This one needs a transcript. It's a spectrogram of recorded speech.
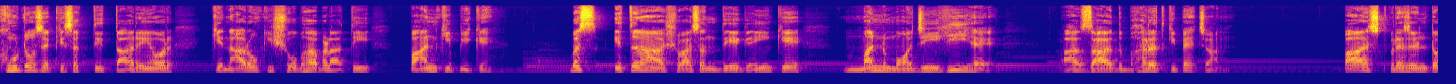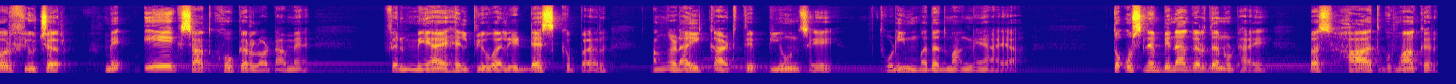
खूंटों से खिसकती तारें और किनारों की शोभा बढ़ाती पान की पीकें। बस इतना आश्वासन दे गई कि मन मौजी ही है आज़ाद भारत की पहचान। पास्ट प्रेजेंट और फ्यूचर में एक साथ खोकर लौटा मैं। फिर मे आई हेल्प यू वाली डेस्क पर अंगड़ाई काटते पियून से थोड़ी मदद मांगने आया। तो उसने बिना गर्दन उठाए बस हाथ घुमाकर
